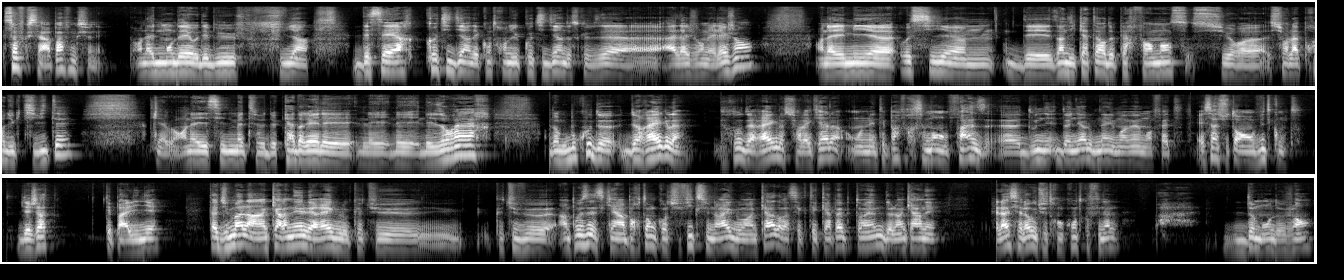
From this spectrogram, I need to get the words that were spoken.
Sauf que ça n'a pas fonctionné. On a demandé au début des CR quotidiens, des comptes rendus quotidiens de ce que faisaient euh, à la journée les gens. On avait mis euh, aussi euh, des indicateurs de performance sur, sur la productivité. On a essayé de mettre, de cadrer les, les, les, horaires. Donc beaucoup de, de règles, surtout des règles sur lesquelles on n'était pas forcément en phase, Donia, Lubna et moi-même en fait. Et ça, tu t'en rends vite compte. Déjà, t'es pas aligné. T'as du mal à incarner les règles que tu, que tu veux imposer. Ce qui est important quand tu fixes une règle ou un cadre, c'est que tu es capable toi-même de l'incarner. Et là, c'est là où tu te rends compte qu'au final, bah, demande aux gens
